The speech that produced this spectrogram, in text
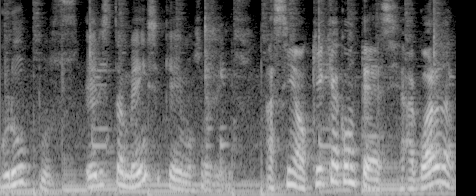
grupos. Eles também se queimam sozinhos. Assim, ó, o que que acontece? Agora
